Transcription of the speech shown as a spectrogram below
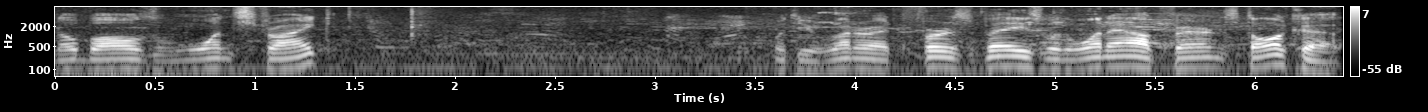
No balls, one strike. With your runner at first base with one out, Farron Stallcup.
